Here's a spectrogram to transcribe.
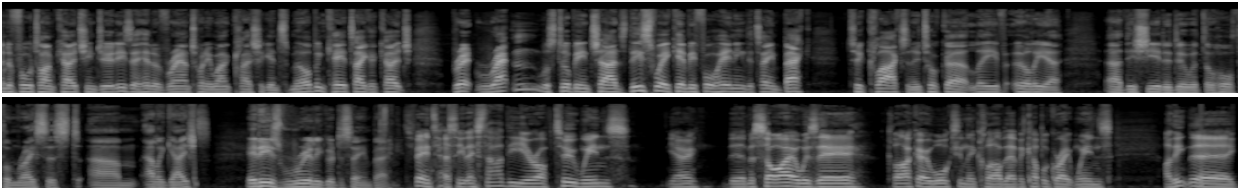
story. to full time coaching duties ahead of round 21 clash against Melbourne. Caretaker coach Brett Ratten will still be in charge this weekend before handing the team back to Clarkson, who took uh, leave earlier uh, this year to deal with the Hawthorn racist um, allegations. It is really good to see him back. It's fantastic. They started the year off two wins. You know, the Messiah was there. Clarko walks in the club. They have a couple great wins. I think the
